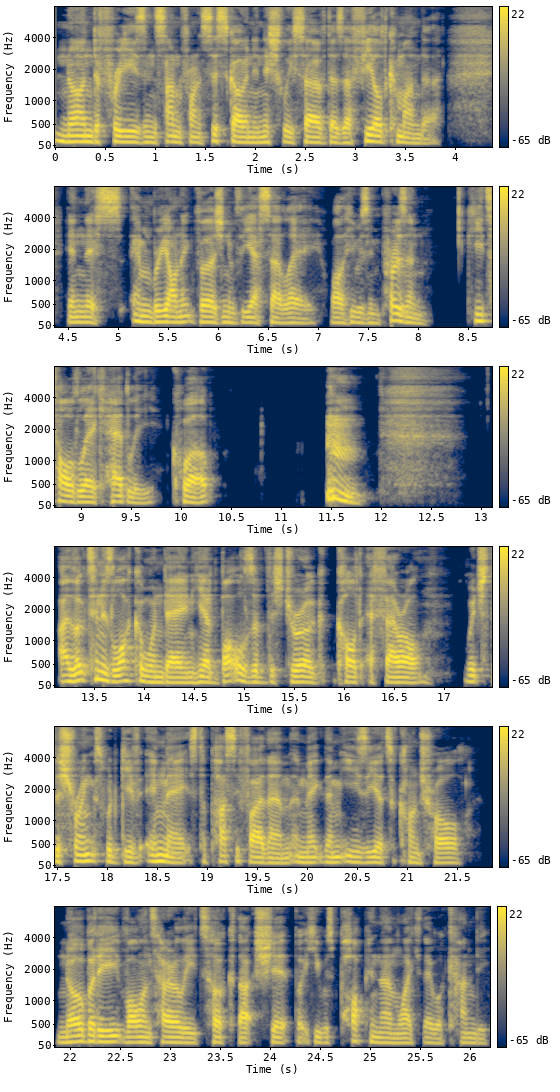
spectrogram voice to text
known DeFreeze in San Francisco and initially served as a field commander in this embryonic version of the SLA while he was in prison, he told Lake Headley, quote, I looked in his locker one day and he had bottles of this drug called Eferol, which the shrinks would give inmates to pacify them and make them easier to control. Nobody voluntarily took that shit, but he was popping them like they were candy.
